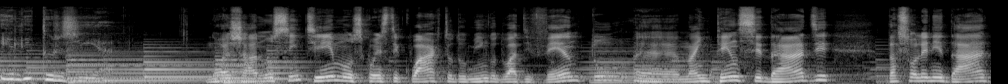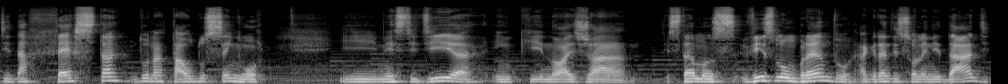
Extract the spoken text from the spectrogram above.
e Liturgia. Nós já nos sentimos com este quarto domingo do Advento é, na intensidade da solenidade da festa do Natal do Senhor. E neste dia em que nós já estamos vislumbrando a grande solenidade,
